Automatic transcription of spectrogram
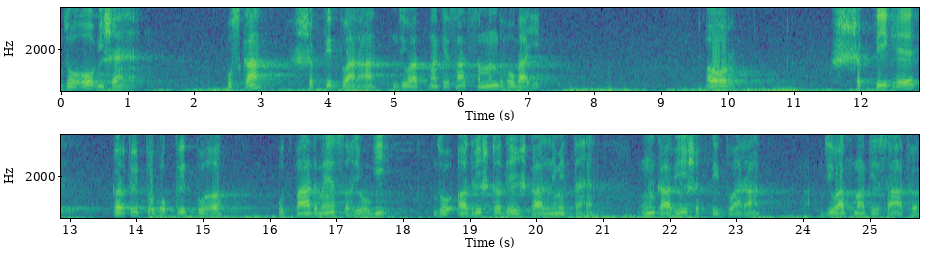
जो विषय है, उसका शक्ति द्वारा जीवात्मा के साथ संबंध होगा ही। और शक्ति के कर्तृत्व, भोक्तृत्व उत्पाद में सहयोगी, जो अदृष्ट देश काल निमित्त हैं, उनका भी शक्ति द्वारा जीवात्मा के साथ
